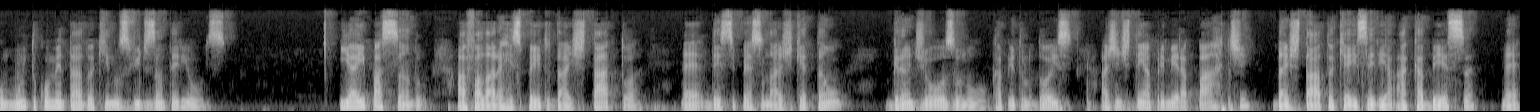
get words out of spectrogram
muito comentado aqui nos vídeos anteriores. E aí, passando a falar a respeito da estátua, né, desse personagem que é tão grandioso no capítulo 2, a gente tem a primeira parte da estátua, que aí seria a cabeça, né,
